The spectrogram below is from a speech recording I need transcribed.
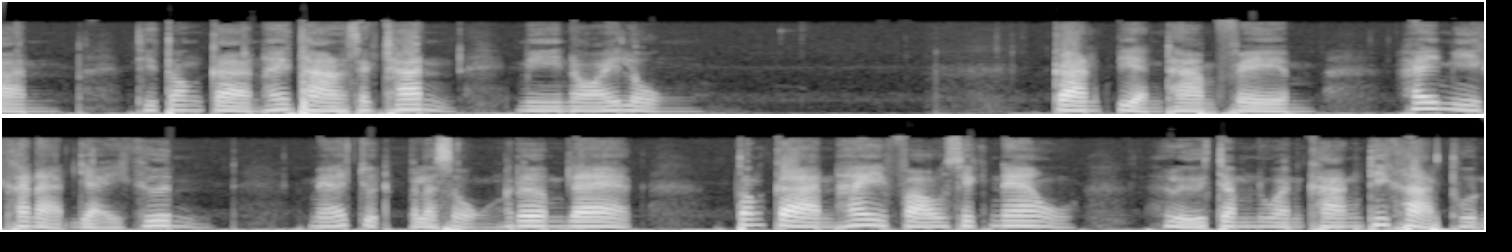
าร ที่ต้องการให้ Transaction มีน้อยลง การเปลี่ยน Time Frame ให้มีขนาดใหญ่ขึ้น แม้จุดประสงค์เริ่มแรก ต้องการให้ False Signal หรือจำนวนครั้งที่ขาดทุน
